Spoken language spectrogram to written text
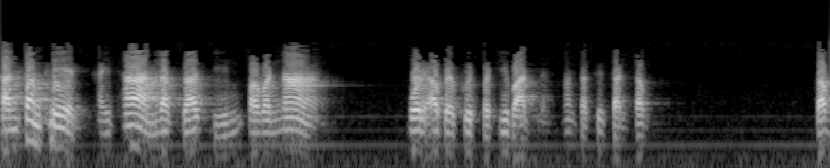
ขันฟังเทศให้ท่านรักษาศีลภาวนาบริเอาไปพืชปฏิบัตินี่ยมันก็คือกันกับกับ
